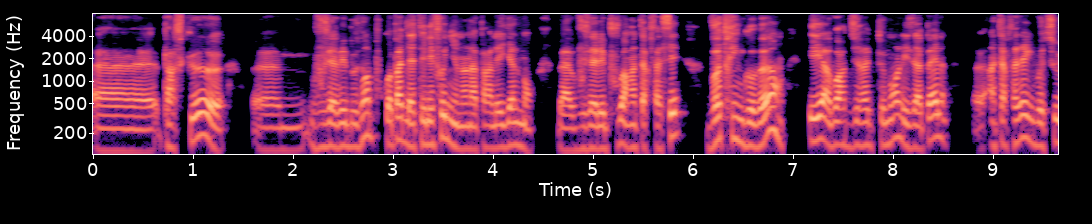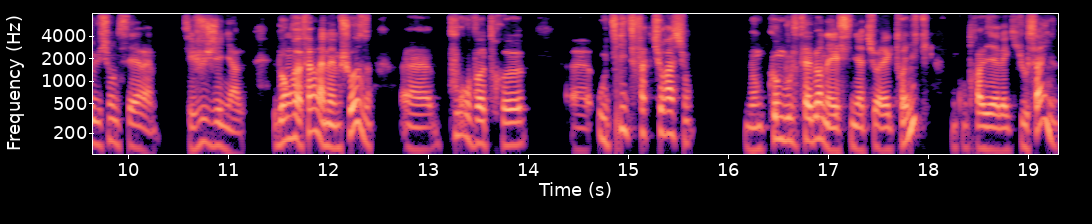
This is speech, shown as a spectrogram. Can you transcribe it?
Euh, parce que euh, vous avez besoin, pourquoi pas, de la téléphonie, on en a parlé également. Bah, vous allez pouvoir interfacer votre Ringover et avoir directement les appels euh, interfacés avec votre solution de CRM. C'est juste génial. Et ben, on va faire la même chose euh, pour votre outil de facturation. Donc, comme vous le savez, on a les signatures électroniques. Donc, on travaille avec YouSign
